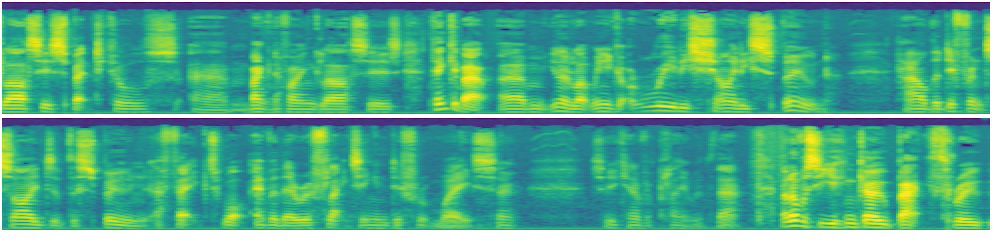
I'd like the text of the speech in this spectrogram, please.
glasses, spectacles, um, magnifying glasses. Think about, um, you know, like when you've got a really shiny spoon, how the different sides of the spoon affect whatever they're reflecting in different ways. So, so you can have a play with that. And obviously, you can go back through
